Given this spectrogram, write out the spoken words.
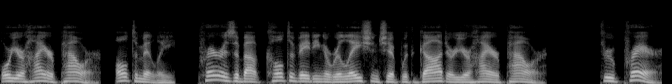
or your higher power. Ultimately, prayer is about cultivating a relationship with God or your higher power. Through prayer,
